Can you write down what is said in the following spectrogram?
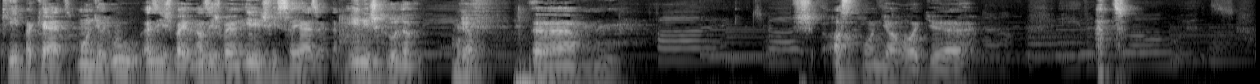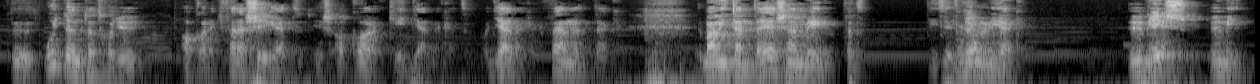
képeket, mondja, hogy ú, ez is bejön, az is bejön, én is visszajelzek neki, én is küldök, Igen? És azt mondja, hogy hát ő úgy döntött, hogy ő akar egy feleséget, és akar két gyermeket. A gyermekek felnőttek, mármint nem teljesen még, tehát tíz év körüliek. Ő mi? És? Ő mi?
